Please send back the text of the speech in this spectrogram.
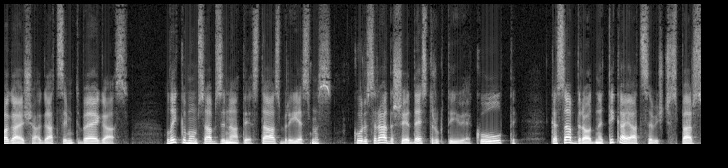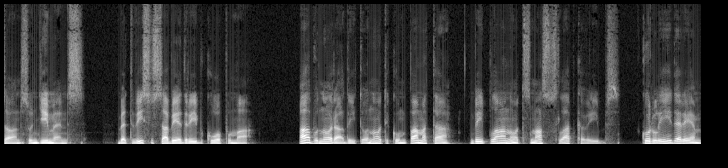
pagājušā gadsimta beigās, lika mums apzināties tās briesmas, kuras rada šie destruktīvie kulti, kas apdraud ne tikai atsevišķas personas un ģimenes, bet visu sabiedrību kopumā. Abu norādīto notikumu pamatā bija plānotas masu slepkavības, kur līderiem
